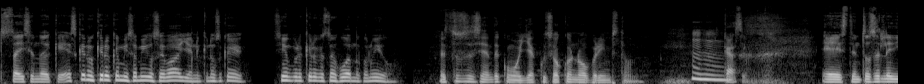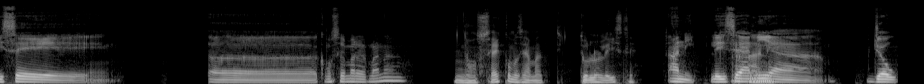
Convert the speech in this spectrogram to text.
está diciendo de que es que no quiero que mis amigos se vayan y que no sé qué. Siempre quiero que estén jugando conmigo. Esto se siente como Yakusoku no Brimstone. Casi. Este, entonces le dice. ah, ¿Cómo se llama la hermana? No sé cómo se llama. Tú lo leíste. Annie. Le dice Ah, Annie, Annie. a Joe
